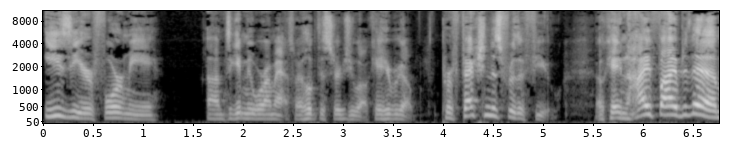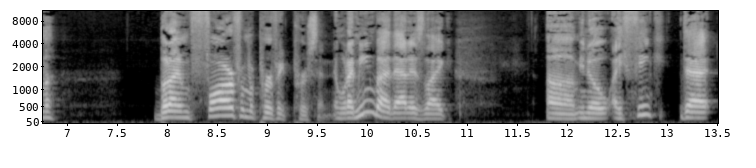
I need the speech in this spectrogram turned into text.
easier for me um, to get me where I'm at. So I hope this serves you well. Okay, here we go. Perfection is for the few. Okay, and high five to them, but I'm far from a perfect person. And what I mean by that is like, um, you know, I think that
